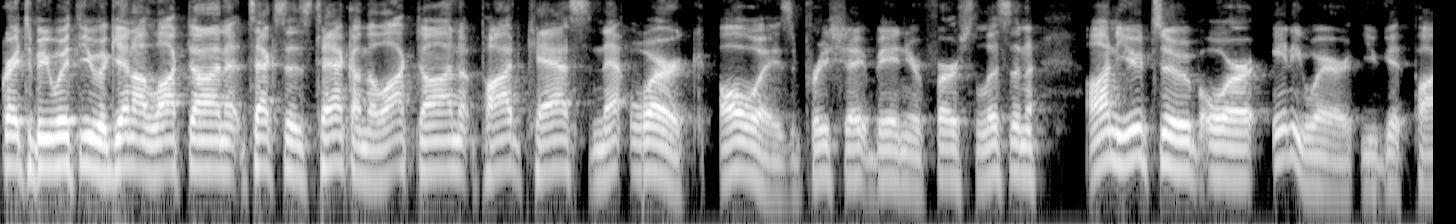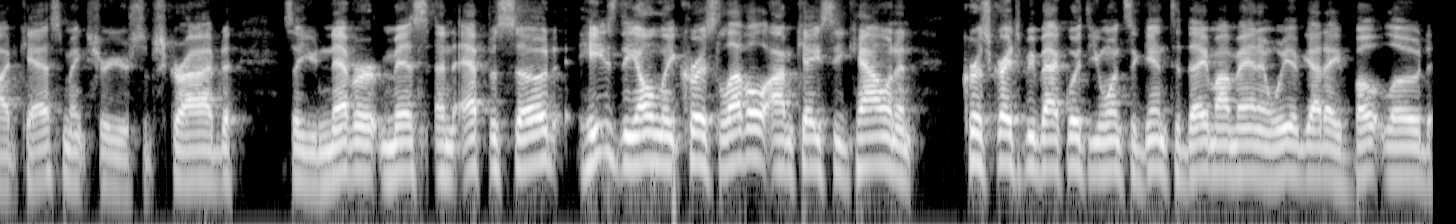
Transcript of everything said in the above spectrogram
Great to be with you again on Locked On Texas Tech on the Locked On Podcast Network. Always appreciate being your first listen on YouTube or anywhere you get podcasts. Make sure you're subscribed so you never miss an episode. He's the only Chris Level. I'm Casey Cowan. And Chris, great to be back with you once again today, my man. And we have got a boatload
